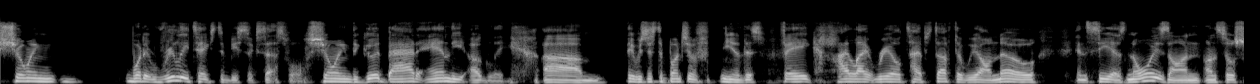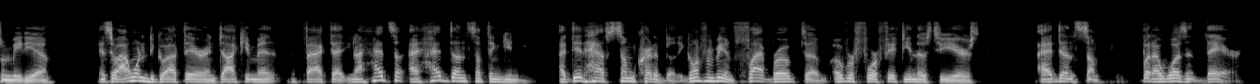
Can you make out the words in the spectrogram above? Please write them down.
showing what it really takes to be successful, showing the good, bad, and the ugly. Um, it was just a bunch of you know this fake highlight reel type stuff that we all know and see as noise on on social media. And so I wanted to go out there and document the fact that you know I had some, I had done something unique. I did have some credibility. Going from being flat broke to over 450 in those two years, I had done something, but I wasn't there.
